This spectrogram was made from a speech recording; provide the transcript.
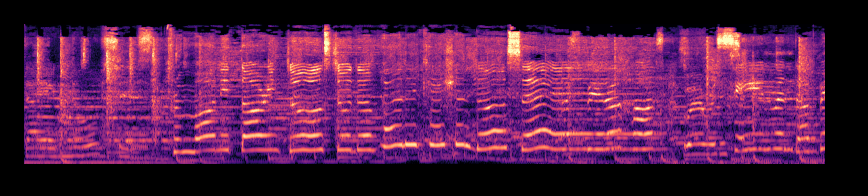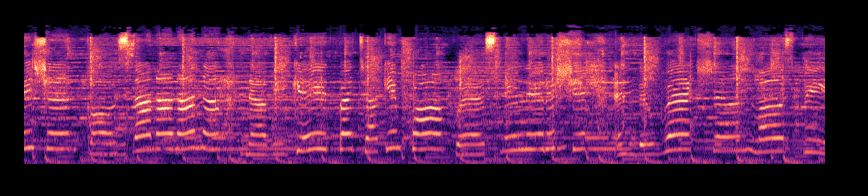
diagnosis. From monitoring tools to the medication doses. Hospital house where we're seen when the patient calls. Na na na na. Navigate by tracking progress. New leadership and direction must be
